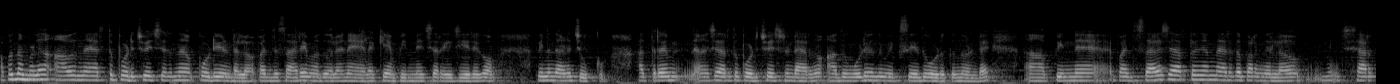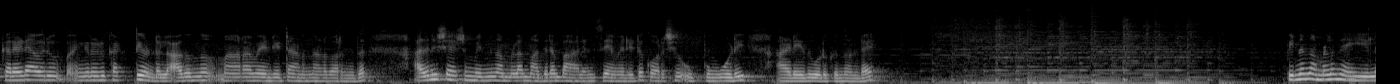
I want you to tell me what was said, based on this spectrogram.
അപ്പോൾ നമ്മൾ ആ നേരത്തെ പൊടിച്ച് വെച്ചിരുന്ന പൊടി ഉണ്ടല്ലോ പഞ്ചസാരയും അതുപോലെ തന്നെ ഏലക്കയും പിന്നെ ചെറിയ ജീരകവും പിന്നെ എന്താണ് ചുക്കും അത്രയും ചേർത്ത് പൊടിച്ച് വെച്ചിട്ടുണ്ടായിരുന്നു. അതും കൂടി ഒന്ന് മിക്സ് ചെയ്ത് കൊടുക്കുന്നുണ്ട്. പിന്നെ പഞ്ചസാര ചേർത്ത് ഞാൻ നേരത്തെ പറഞ്ഞല്ലോ ശർക്കരയുടെ ആ ഒരു ഭയങ്കര ഒരു കട്ടി ഉണ്ടല്ലോ അതൊന്ന് മാറാൻ വേണ്ടിയിട്ടാണെന്നാണ് പറഞ്ഞത്. അതിനുശേഷം പിന്നെ നമ്മൾ മധുരം ബാലൻസ് ചെയ്യാൻ വേണ്ടിയിട്ട് കുറച്ച് ഉപ്പും കൂടി ആഡ് ചെയ്ത് കൊടുക്കുന്നുണ്ട്. പിന്നെ നമ്മൾ നെയ്യിൽ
